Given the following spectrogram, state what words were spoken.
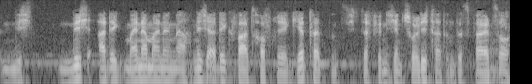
nicht nicht meiner Meinung nach nicht adäquat darauf reagiert hat und sich dafür nicht entschuldigt hat. Und das war halt so,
